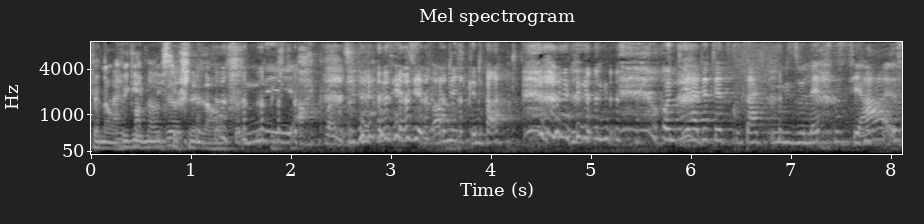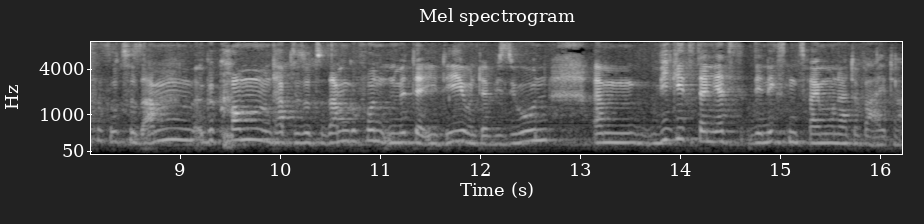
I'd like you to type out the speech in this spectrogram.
Genau, wir geben nicht wird. so schnell auf. nee, ach Quatsch, das hätte ich jetzt auch nicht gedacht. und ihr hattet jetzt gesagt, irgendwie so letztes Jahr ist es so zusammengekommen und habt ihr so zusammengefunden mit der Idee und der Vision. Ähm, wie geht es denn jetzt die nächsten zwei Monate weiter?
